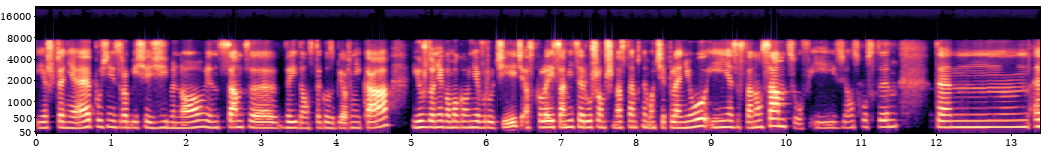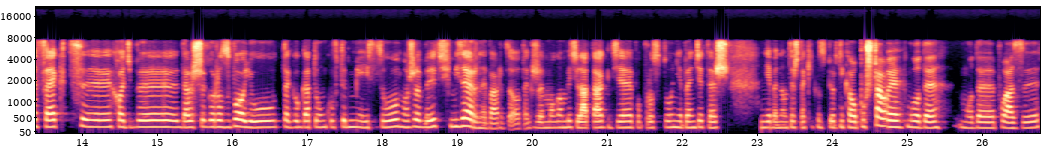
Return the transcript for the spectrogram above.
jeszcze nie. Później zrobi się zimno, więc samce wyjdą z tego zbiornika już do niego mogą nie wrócić, a z kolei samice ruszą przy następnym ociepleniu i nie zostaną samców. I w związku z tym ten efekt y, choćby dalszego rozwoju tego gatunku w tym miejscu może być mizerny bardzo. Także mogą być lata, gdzie po prostu nie będzie też, nie będą też takiego zbiornika opuszczały młode, młode płazy,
